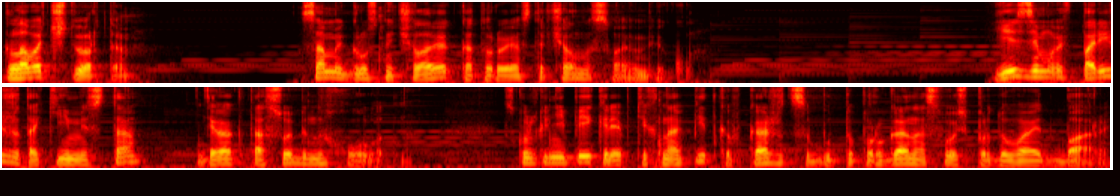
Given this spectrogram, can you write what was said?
Глава 4. Самый грустный человек, которого я встречал на своем веку. Есть зимой в Париже такие места, где как-то особенно холодно. Сколько ни пей крепких напитков, кажется, будто пурга насквозь продувает бары.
